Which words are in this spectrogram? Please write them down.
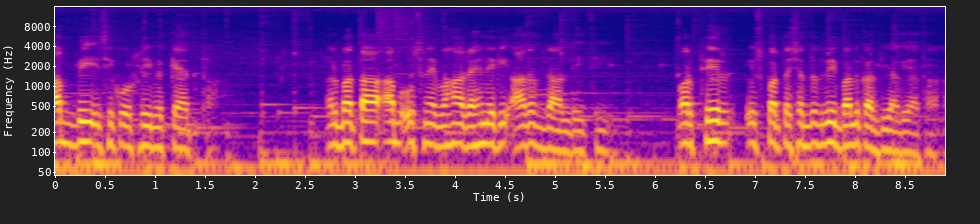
अब भी इसी कोठरी में कैद था। अलबत् अब उसने वहाँ रहने की आदत डाल दी थी। और फिर उस पर तशद भी बंद कर दिया गया था।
